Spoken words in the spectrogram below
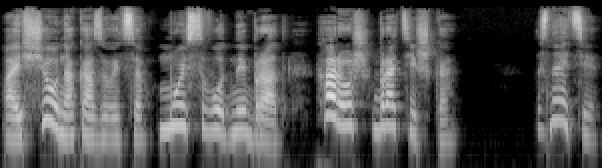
А еще он, оказывается, мой сводный брат. Хорош, братишка!» «Знаете,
